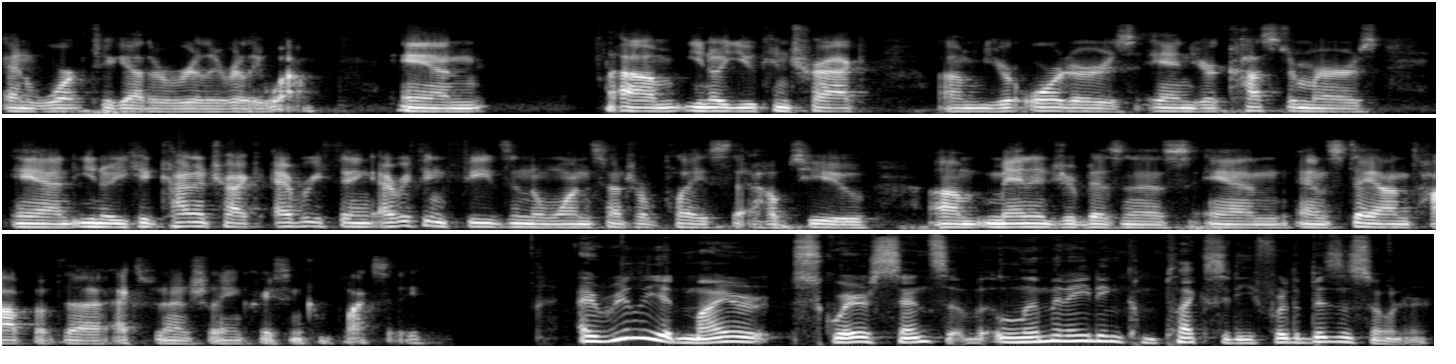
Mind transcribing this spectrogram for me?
and work together really really well, and um, you know you can track um, your orders and your customers. And you know you can kind of track everything everything feeds into one central place that helps you um, manage your business and and stay on top of the exponentially increasing complexity. I really admire square's sense of eliminating complexity for the business owner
